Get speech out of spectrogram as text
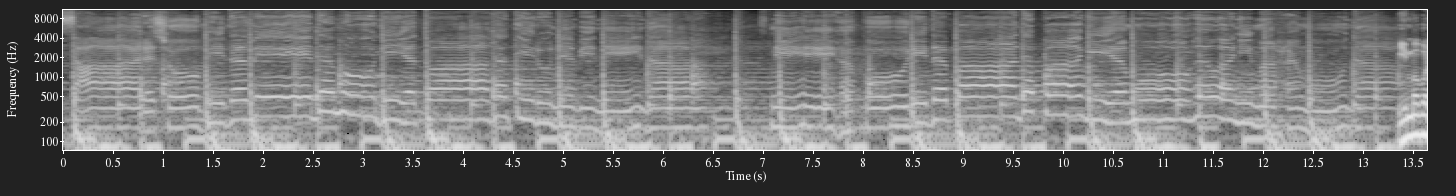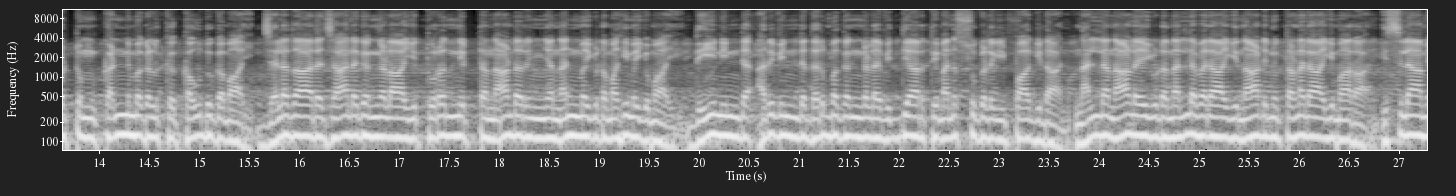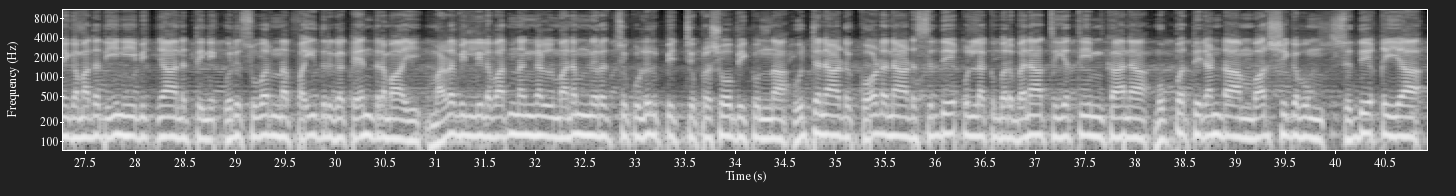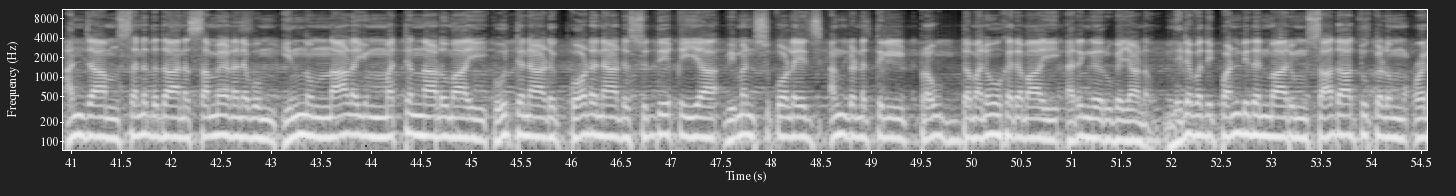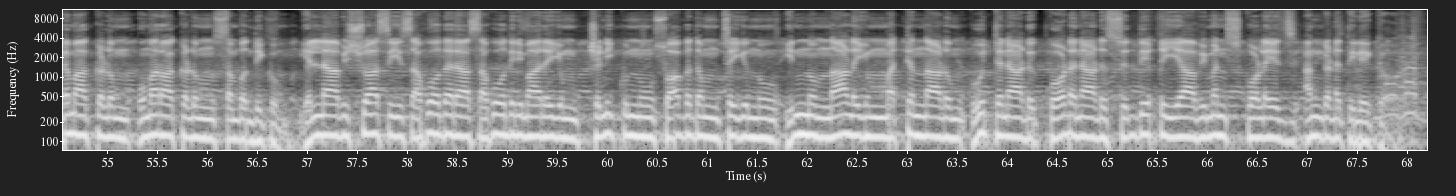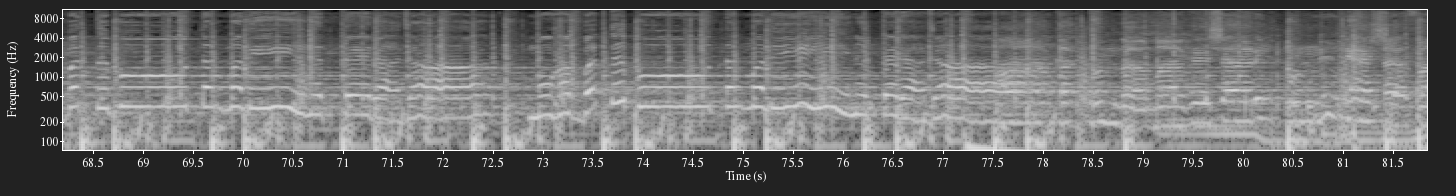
सारशोभिदवेद मोदि यत्वाहतिरुन स्नेहपूरिदपा ഇമവട്ടും കണ്ണിമകൾക്ക് കൗതുകമായി ജലധാര ജാലകങ്ങളായി തുറന്നിട്ട നാടറിഞ്ഞ നന്മയുടെ മഹിമയുമായി ദീനിന്റെ അറിവിന്റെ ധർമ്മകങ്ങളെ വിദ്യാർത്ഥി മനസ്സുകളിൽ പാകിടാൻ നല്ല നാളെയുടെ നല്ലവരായി നാടിനു തണലായി മാറാൻ ഇസ്ലാമിക മതദീനീ വിജ്ഞാനത്തിന് ഒരു സുവർണ പൈതൃക കേന്ദ്രമായി മഴവില്ലിലെ വർണങ്ങൾ മനം നിറച്ചു കുളിർപ്പിച്ചു പ്രശോഭിക്കുന്ന ഉറ്റനാട് കോടനാട് സിദ്ദീഖുൽ അക്ബർ ബനാത്ത് യത്തീം ഖാന മുപ്പത്തിരണ്ടാം വാർഷികവും സിദ്ദീഖിയ അഞ്ചാം സന്നദ്ധദാന സമ്മേളനവും ഇന്നും നാളെയും മറ്റന്നാളുമായി കൂറ്റനാട് കോടനാട് സിദ്ദീഖിയ വിമൻസ് കോളേജ് അങ്കണത്തിൽ പ്രൗഢ മനോഹരമായി അരങ്ങേറുകയാണ്. നിരവധി പണ്ഡിതന്മാരും സാദാത്തുക്കളും ഒലമാക്കളും ഉമറാക്കളും സംബന്ധിക്കും. എല്ലാ വിശ്വാസി സഹോദര സഹോദരിമാരെയും ക്ഷണിക്കുന്നു സ്വാഗതം ചെയ്യുന്നു. ഇന്നും നാളെയും മറ്റന്നാളും കൂറ്റനാട് കോടനാട് സിദ്ദീഖിയ വിമൻസ് കോളേജ് അങ്കണത്തിലേക്ക്. yourself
